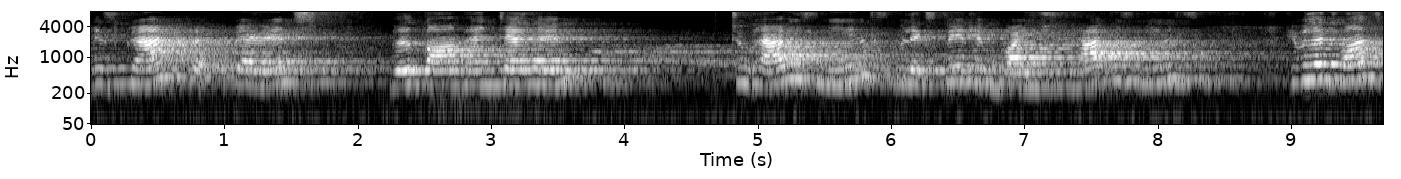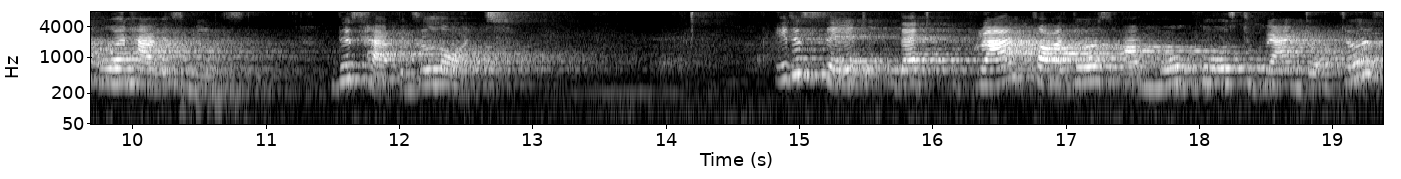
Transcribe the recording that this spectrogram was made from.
his grandparents will come and tell him to have his meals, will explain him why he should have his meals, he will at once go and have his meals. This happens a lot. It is said that grandfathers are more close to granddaughters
